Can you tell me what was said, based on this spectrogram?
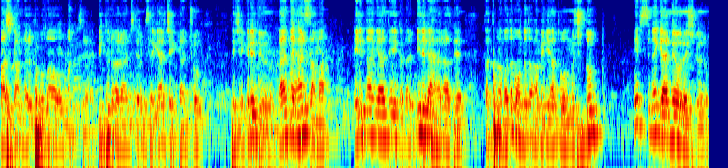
başkanları Tuğba olmak üzere bütün öğrencilerimize gerçekten çok teşekkür ediyorum. Ben de her zaman elimden geldiği kadar birine herhalde katılamadım. Onda da ameliyat olmuştum. Hepsine gelmeye uğraşıyorum.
